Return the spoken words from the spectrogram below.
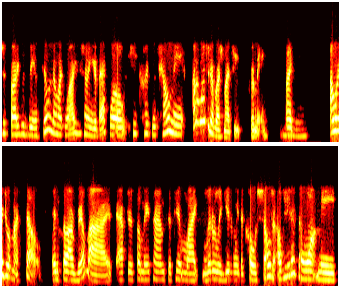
just thought he was being silly. And I'm like, why are you turning your back? Well, he couldn't tell me, I don't want you to brush my teeth for me. Like, mm-hmm. I want to do it myself. And so I realized after so many times of him like literally giving me the cold shoulder, oh, he doesn't want me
